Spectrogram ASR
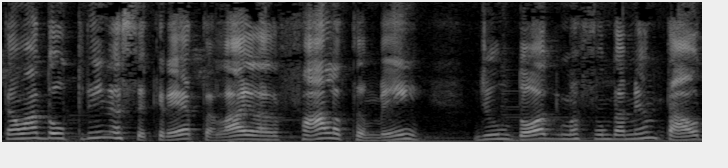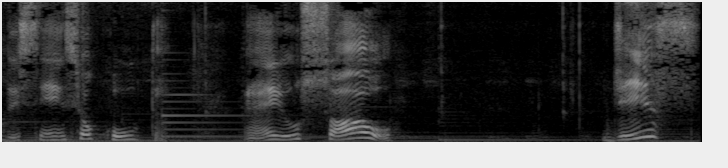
Então a doutrina secreta lá ela fala também de um dogma fundamental de ciência oculta. Né? E o Sol diz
